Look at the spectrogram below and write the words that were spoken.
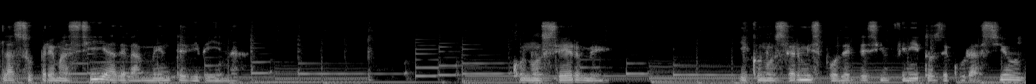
La supremacía de la mente divina. Conocerme y conocer mis poderes infinitos de curación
